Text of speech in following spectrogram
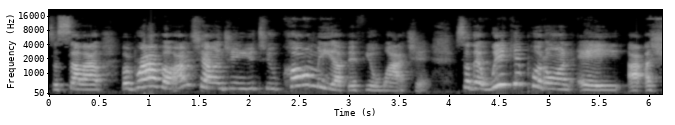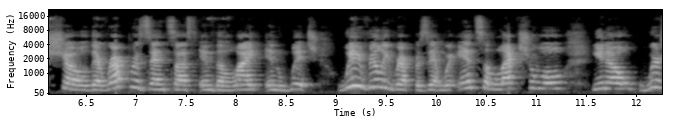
to sell out. But Bravo, I'm challenging you to call me up if you're watching so that we can put on a, a show that represents us in the light in which we really represent. We're intellectual, you know, we're,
